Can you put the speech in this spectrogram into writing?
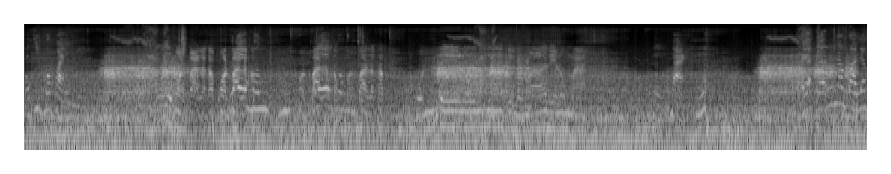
ไอ้ที่บ่ไปโอ้หอดบ้านแล้วครับหอดบ้านแล้วครับหอดบ้านแล้วครับหอดบ้านแล้วครับฝนเทลงมาเทลงมาเทลงมา บ้านหูเดี๋ยวเดี๋ยวเรื่องก่อนเร็ว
